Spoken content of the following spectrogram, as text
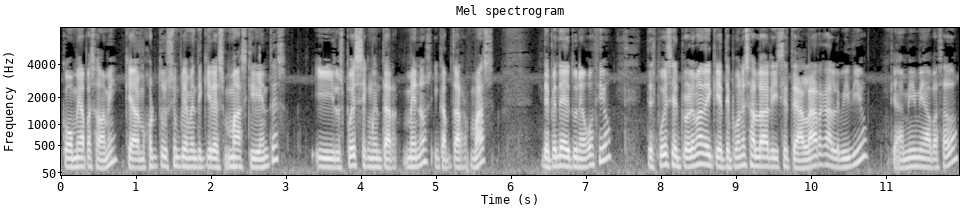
como me ha pasado a mí, que a lo mejor tú simplemente quieres más clientes y los puedes segmentar menos y captar más depende de tu negocio. Después el problema de que te pones a hablar y se te alarga el vídeo, que a mí me ha pasado.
